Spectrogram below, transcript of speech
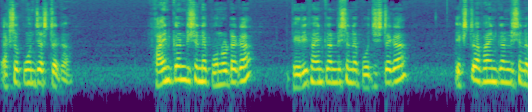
একশো পঞ্চাশ টাকা। ফাইন কন্ডিশনে পনেরো টাকা, ভেরি ফাইন কন্ডিশনে পঁচিশ টাকা, এক্সট্রা ফাইন কন্ডিশনে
